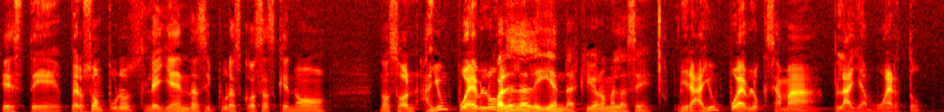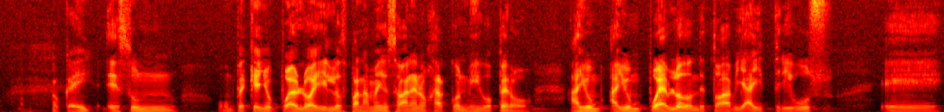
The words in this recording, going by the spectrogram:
Este, pero son puros leyendas y puras cosas que no, no son. Hay un pueblo. ¿Cuál es la leyenda? Que yo no me la sé. Mira, hay un pueblo que se llama Playa Muerto. Ok. Es un, un pequeño pueblo ahí. Los panameños se van a enojar conmigo, pero hay un, hay un pueblo donde todavía hay tribus eh,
